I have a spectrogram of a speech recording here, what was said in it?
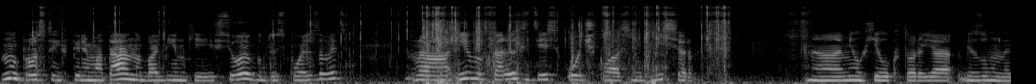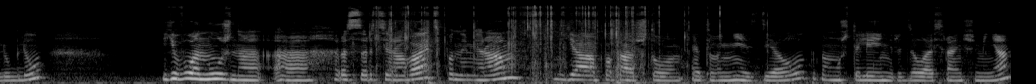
ну, просто их перемотаю на бобинки и все, и буду использовать. А, и, во-вторых, здесь очень классный бисер Милхил, который я безумно люблю. Его нужно а, рассортировать по номерам. Я пока что этого не сделала, потому что лень родилась раньше меня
